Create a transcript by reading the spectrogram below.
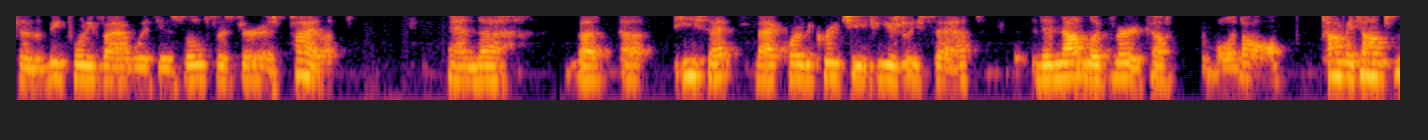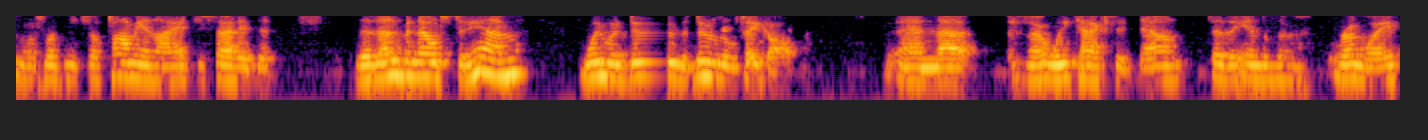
to the B 25 with his little sister as pilot. And, uh, but uh, he sat back where the crew chief usually sat, did not look very comfortable at all. Tommy Thompson was with me, so Tommy and I had decided that that unbeknownst to him, we would do the Doolittle takeoff. And uh, so we taxied down to the end of the runway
